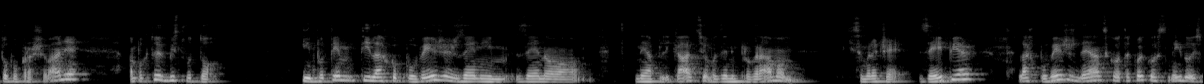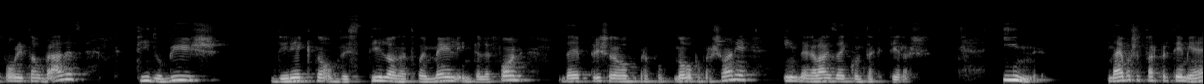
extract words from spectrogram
to popraševanje, ampak to je v bistvu to. In potem ti lahko povežeš z, enim, z eno ne aplikacijo, ampak z enim programom, ki se mu reče Zapier. Lahko povežeš dejansko, takoj ko se nekdo izpolni ta obrazec, ti dobiš direktno obvestilo na tvoj mail in telefon, da je prišlo novo, novo popraševanje in da ga lahko zdaj kontaktiraš. In najboljša stvar pri tem je,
